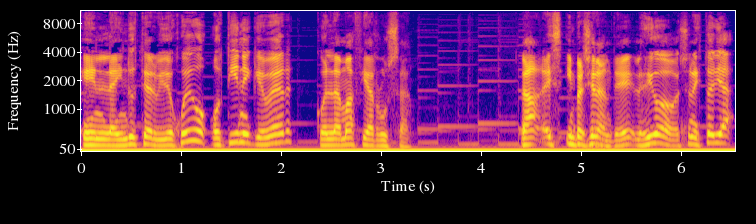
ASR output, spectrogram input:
en la industria del videojuego o tiene que ver con la mafia rusa? Ah, es impresionante, ¿eh? les digo, es una historia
